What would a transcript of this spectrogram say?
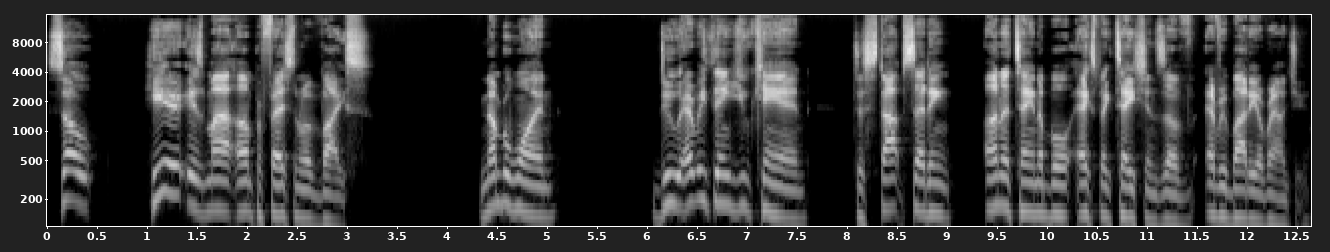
So, here is my unprofessional advice. Number one, do everything you can to stop setting unattainable expectations of everybody around you.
